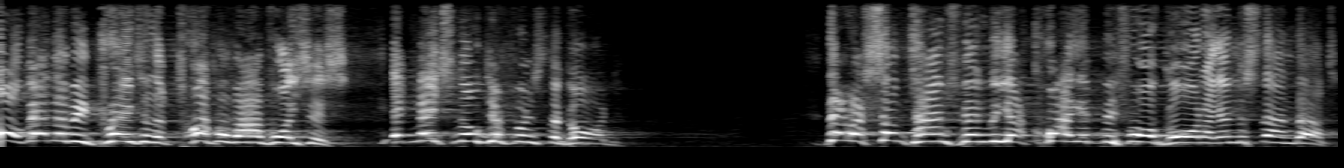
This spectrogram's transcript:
or whether we pray to the top of our voices, it makes no difference to God. There are some times when we are quiet before God, I understand that.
